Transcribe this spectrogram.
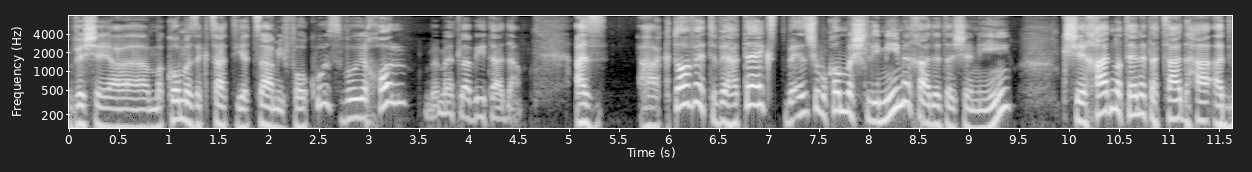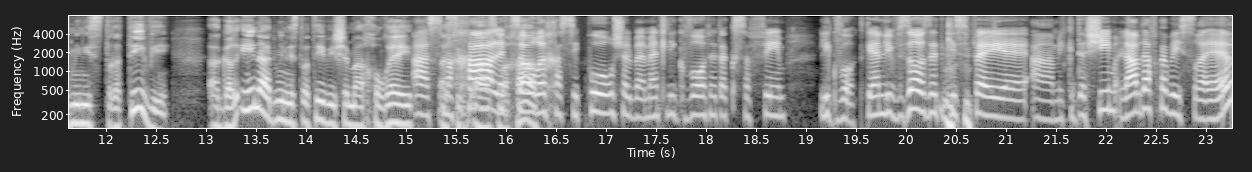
ושהמקום הזה קצת יצא מפוקוס, והוא יכול באמת להביא את האדם. אז הכתובת והטקסט באיזשהו מקום משלימים אחד את השני, כשאחד נותן את הצד האדמיניסטרטיבי, הגרעין האדמיניסטרטיבי שמאחורי ההסמכה הסיפור- לצורך הסיפור של באמת לגבות את הכספים, לגבות, כן? לבזוז את כספי אה, המקדשים, לאו דווקא בישראל.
